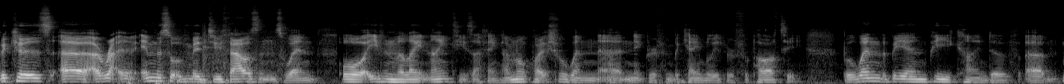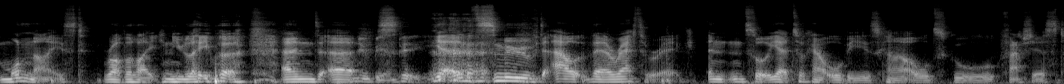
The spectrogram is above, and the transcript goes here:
Because uh, in the sort of mid 2000s, when, or even the late 90s, I think, I'm not quite sure when uh, Nick Griffin became leader of the party, but when the BNP kind of um, modernised, rather like New Labour, and uh, New BNP. yeah, and smoothed out their rhetoric, and, and sort of yeah, took out all these kind of old school fascist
